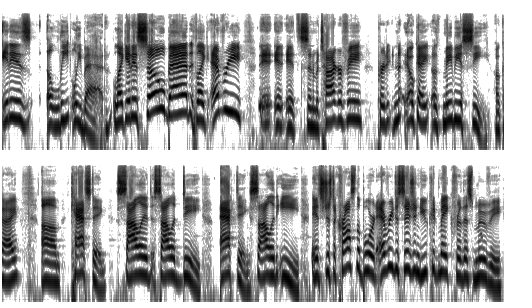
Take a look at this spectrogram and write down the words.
it is elitely bad. Like it is so bad. Like every it, it, it's cinematography. Pretty okay, uh, maybe a C. Okay, um, casting solid, solid D. Acting solid E. It's just across the board. Every decision you could make for this movie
